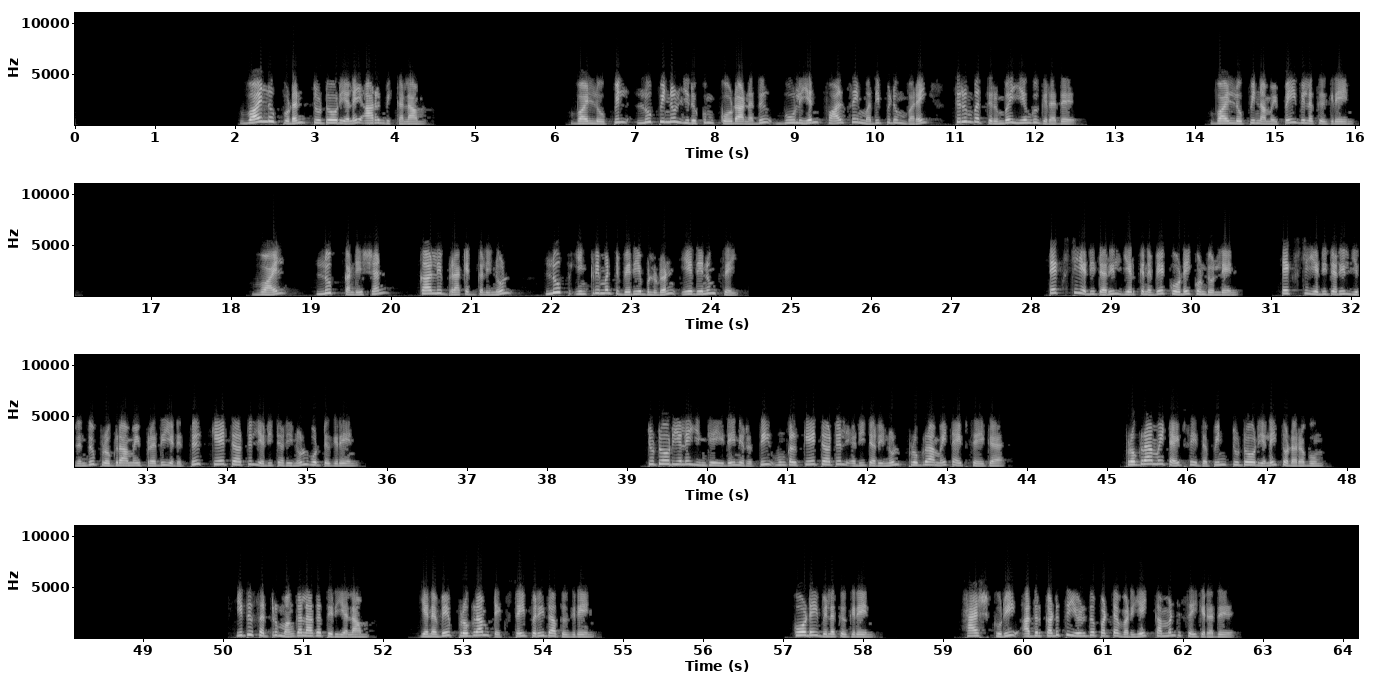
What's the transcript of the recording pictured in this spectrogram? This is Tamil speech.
வைல் லூப் உடன் டுடோரியலை ஆரம்பிக்கலாம். வைல் லூப் ல் லூப் னுள் இருக்கும் கோடானது பூலியன் பால்சே ஐ மதிப்பிடும் வரை திரும்ப திரும்ப இயங்குகிறது. வைல் லூப் ன் அமைப்பை விளக்குகிறேன். வைல் லூப் கண்டிஷன் கர்லி bracketகளினுள் லூப் இன்கிரிமெண்ட் வேரியபிள் உடன் ஏதேனும் செய். டெக்ஸ்ட் எடிட்டர் ல் ஏற்கனவே கோடு ஐ கொண்டுள்ளேன். டெக்ஸ்ட் எடிட்டரில் இருந்து புரோகிராமை பிரதி எடுத்து க்டர்ட்டில் எடிட்டரினுள் ஒட்டுகிறேன். டுடோரியலை இங்கே இடைநிறுத்தி உங்கள் க்டர்ட்டில் எடிட்டரினுள் புரோகிராமை டைப் செய்க. புரோகிராமை டைப் செய்த பின் டுடோரியலை தொடரவும். இது சற்று மங்கலாக தெரியலாம். எனவே புரோகிராம் டெக்ஸ்டை பெரிதாக்குகிறேன். கோடை விளக்குகிறேன். ஹாஷ் குறி அதற்கடுத்து எழுதப்பட்ட வரியை கமெண்ட் செய்கிறது.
